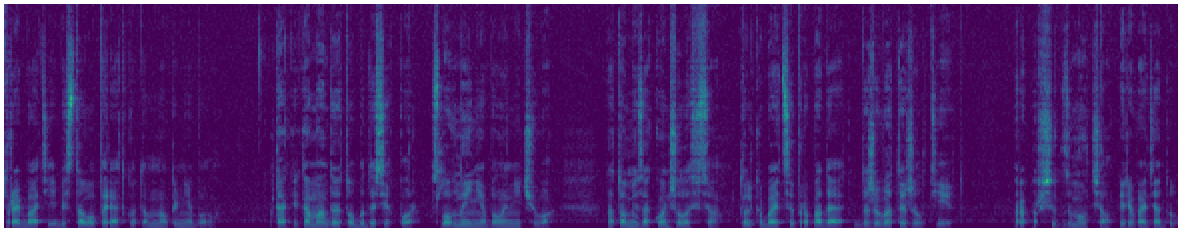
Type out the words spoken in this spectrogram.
в стройбате и без того порядку-то много не было. Так и командуют оба до сих пор, словно и не было ничего. На том и закончилось все, только бойцы пропадают, да животы желтеют. Прапорщик замолчал, переводя дух.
